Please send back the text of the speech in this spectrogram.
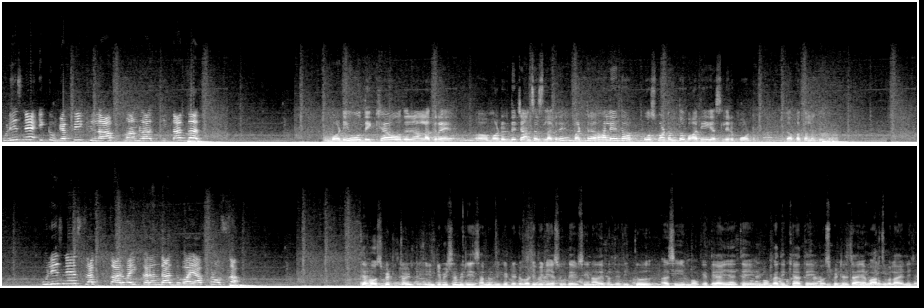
ਪੁਲਿਸ ਨੇ ਇੱਕ ਵਿਅਕਤੀ ਖਿਲਾਫ ਮਾਮਲਾ ਕੀਤਾ ਦਰਜ। ਬੋਡੀ ਨੂੰ ਦੇਖਿਆ ਉਹਦੇ ਨਾਲ ਲੱਗ ਰਿਹਾ ਮਰਡਰ ਦੇ ਚਾਂਸਸ ਲੱਗ ਰਹੇ ਬਟ ਹਾਲੇ ਤਾਂ ਪੋਸਟਮਾਰਟਮ ਤੋਂ ਬਾਅਦ ਹੀ ਅਸਲੀ ਰਿਪੋਰਟ ਦਾ ਪਤਾ ਲੱਗੇਗਾ। ਕਾਰਵਾਈ ਕਰਨ ਦਾ ਦਵਾਇਆ ਭਰੋਸਾ। ਤੇ ਹਸਪੀਟਲ ਤੋਂ ਇੰਟੀਮੇਸ਼ਨ ਮਿਲੀ ਸੀ ਸਾਨੂੰ ਵੀ ਕਿ ਡੈੱਡ ਬੋਡੀ ਮਿਲੀ ਹੈ ਸੁਖਦੇਵ ਸਿੰਘ ਨਾਂ ਦੇ ਬੰਦੇ ਦੀ। ਤੋਂ ਅਸੀਂ ਮੌਕੇ ਤੇ ਆਏ ਹਾਂ ਤੇ ਮੌਕਾ ਦੇਖਿਆ ਤੇ ਹਸਪੀਟਲ ਚ ਆਏ ਹਾਂ, ਬਾਹਰ ਚ ਬੁਲਾਏ ਨੇ ਜੀ।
